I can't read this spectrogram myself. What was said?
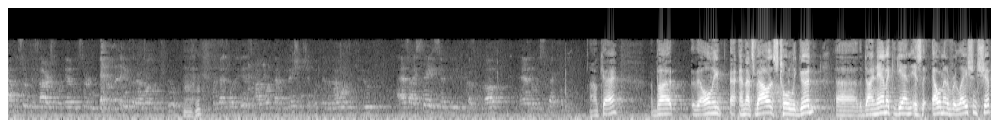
have certain desires for them and certain things that I want them to do. And that's what it is. I want that relationship with them, and I want them to do as I say simply because of love and respect for me. Okay? But the only, and that's valid, it's totally good. Uh, the dynamic, again, is the element of relationship.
